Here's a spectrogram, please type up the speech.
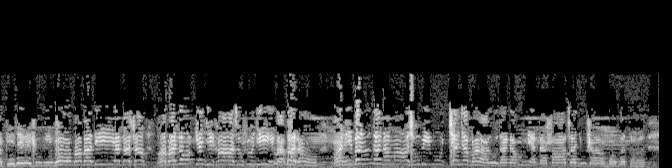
अखिलेषु विभो भवतीयदश अवलोक्य जिहासुषु जीवभरौ परिबन्धनमासु विमुच्य च पारुदगम्यतशा सजुषा भवत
